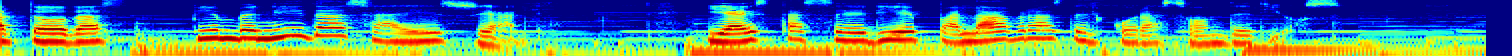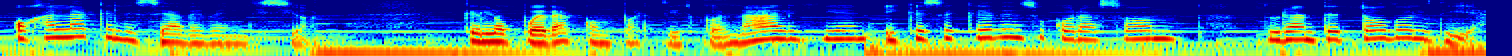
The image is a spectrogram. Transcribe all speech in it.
a todas, bienvenidas a Es Real y a esta serie Palabras del Corazón de Dios. Ojalá que le sea de bendición, que lo pueda compartir con alguien y que se quede en su corazón durante todo el día,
